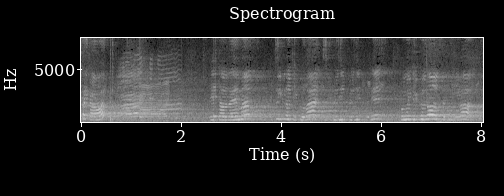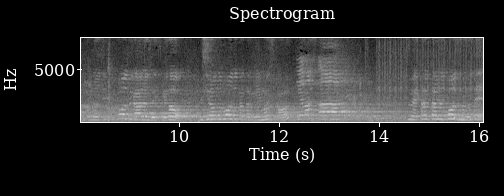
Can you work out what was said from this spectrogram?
したかありがとうございます。次の曲は「ジップジップジップ」です。この曲の先にはこのジップポーズがあるんですけど後ろの方の方見えますか？見えます。かすごい簡単なポーズなので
